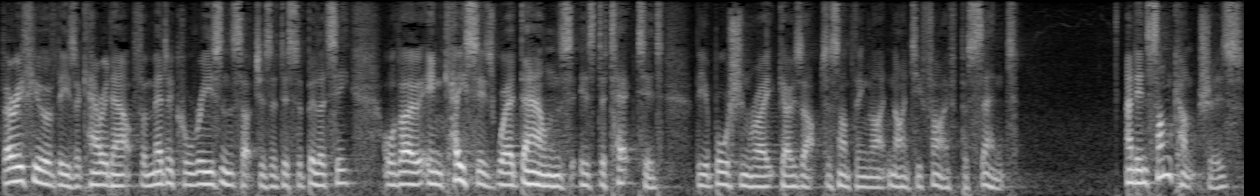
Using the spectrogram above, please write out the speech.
Very few of these are carried out for medical reasons, such as a disability, although in cases where Downs is detected, the abortion rate goes up to something like 95%. And in some countries,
